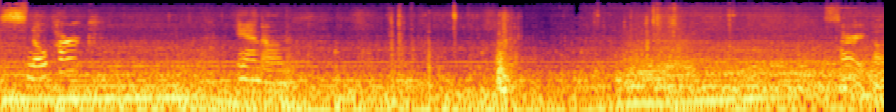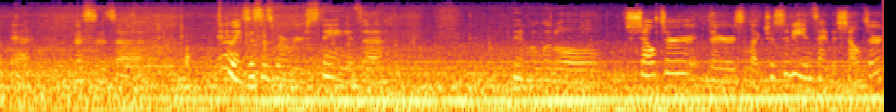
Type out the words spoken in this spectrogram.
Snow Park. And, um, sorry about that. This is, uh, anyways, this is where we we're staying. It's a, they have a little shelter. There's electricity inside the shelter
